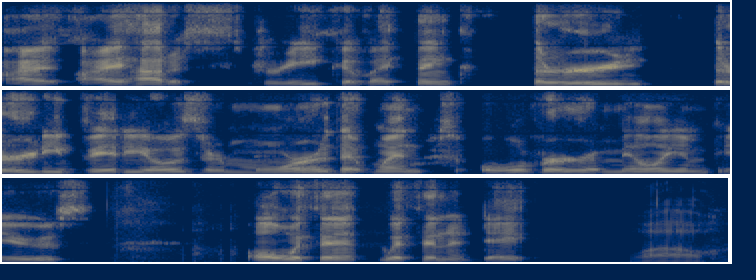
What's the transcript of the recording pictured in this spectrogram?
I I had a streak of I think 30, 30 videos or more that went over a million views all within within a day. Wow.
